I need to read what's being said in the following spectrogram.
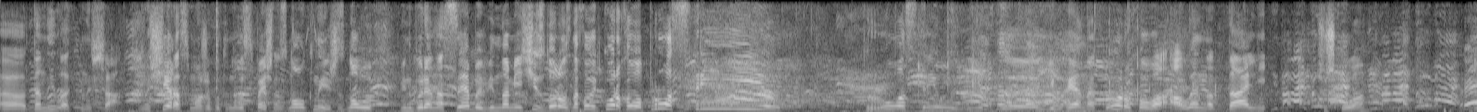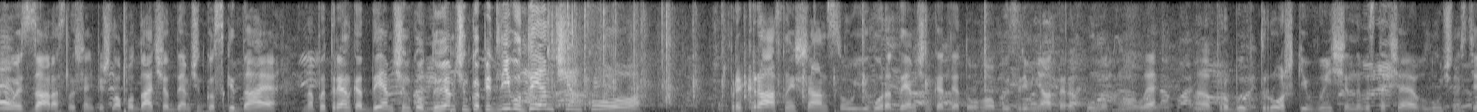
е, Данила Книша. Ну ще раз може бути небезпечно. Знову книж. Знову він бере на себе. Він на м'ячі здорово знаходить Корохова. Простріл! Простріл від е, Євгена Корохова, але на дальній Чушко. І ось зараз лише пішла подача. Демченко скидає на Петренка. Демченко, Демченко під ліву. Демченко! Прекрасний шанс у Єгора Демченка для того, аби зрівняти рахунок, ну, але е, пробив трошки вище. Не вистачає влучності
